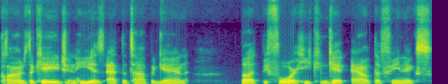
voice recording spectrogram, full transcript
climbs the cage and he is at the top again. But before he can get out, the Phoenix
